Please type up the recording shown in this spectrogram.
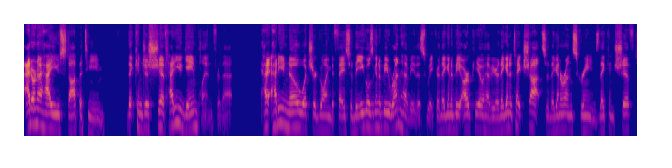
I don't know how you stop a team that can just shift. How do you game plan for that? How, how do you know what you're going to face? Are the Eagles going to be run heavy this week? Are they going to be RPO heavy? Are they going to take shots? Are they going to run screens? They can shift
